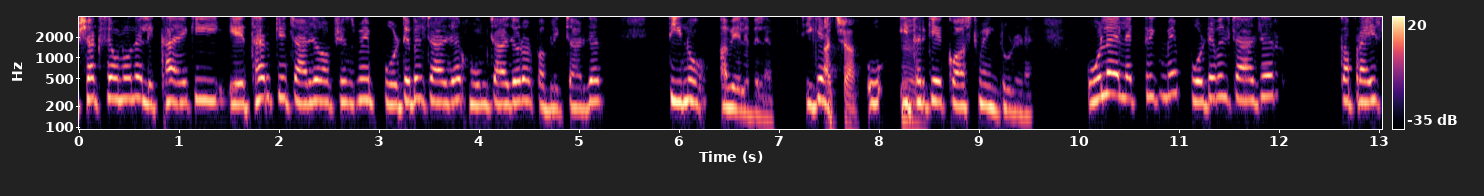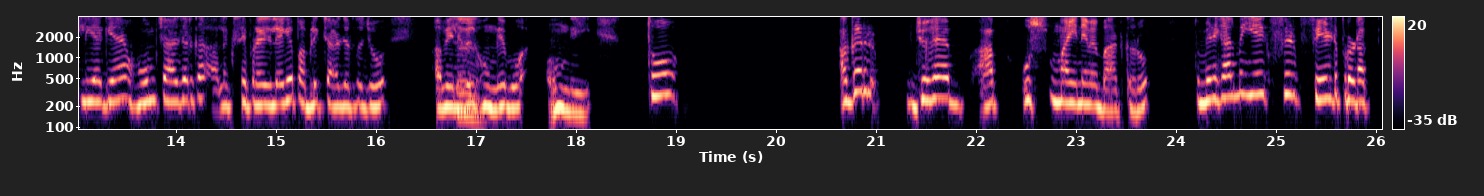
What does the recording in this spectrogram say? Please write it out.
शख्स है उन्होंने लिखा है कि एथर के चार्जर ऑप्शंस में पोर्टेबल चार्जर होम चार्जर और पब्लिक चार्जर तीनों अवेलेबल है ठीक है? अच्छा। ईथर हम्म। के कॉस्ट में इंक्लूडेड है। ओला इलेक्ट्रिक में पोर्टेबल चार्जर का प्राइस लिया गया है होम चार्जर का अलग से प्राइस लिया गया पब्लिक चार्जर तो जो अवेलेबल होंगे वो होंगे ही। तो अगर जो है आप उस मायने में बात करो तो मेरे ख्याल में ये एक फिर फेल्ड प्रोडक्ट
